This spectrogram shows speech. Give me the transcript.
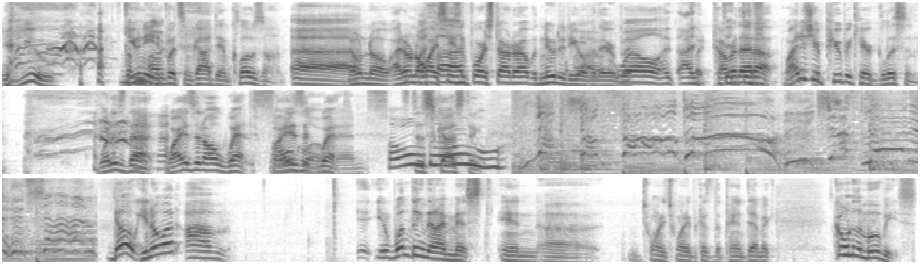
And you you need to put some goddamn clothes on. I don't know. I don't know I why thought- season four started out with nudity over uh, there, but, well, I, I but cover did- that did- up. Why does your pubic hair glisten? what is that? Why is it all wet? So why is it wet? man. So It's disgusting. glow. No, you know what? Um, you know, one thing that I missed in uh, 2020 because of the pandemic is going to the movies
